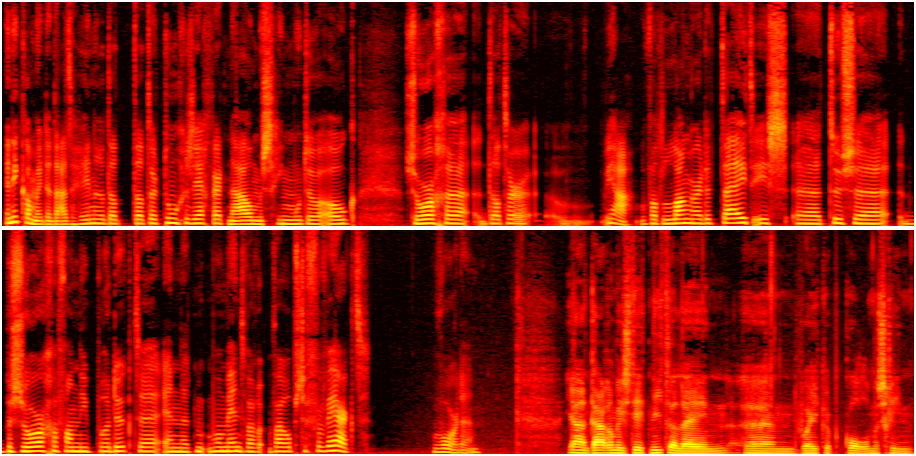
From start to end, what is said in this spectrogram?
En ik kan me inderdaad herinneren dat, dat er toen gezegd werd: Nou, misschien moeten we ook zorgen dat er ja, wat langer de tijd is tussen het bezorgen van die producten en het moment waar, waarop ze verwerkt worden. Ja, en daarom is dit niet alleen een wake-up call misschien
